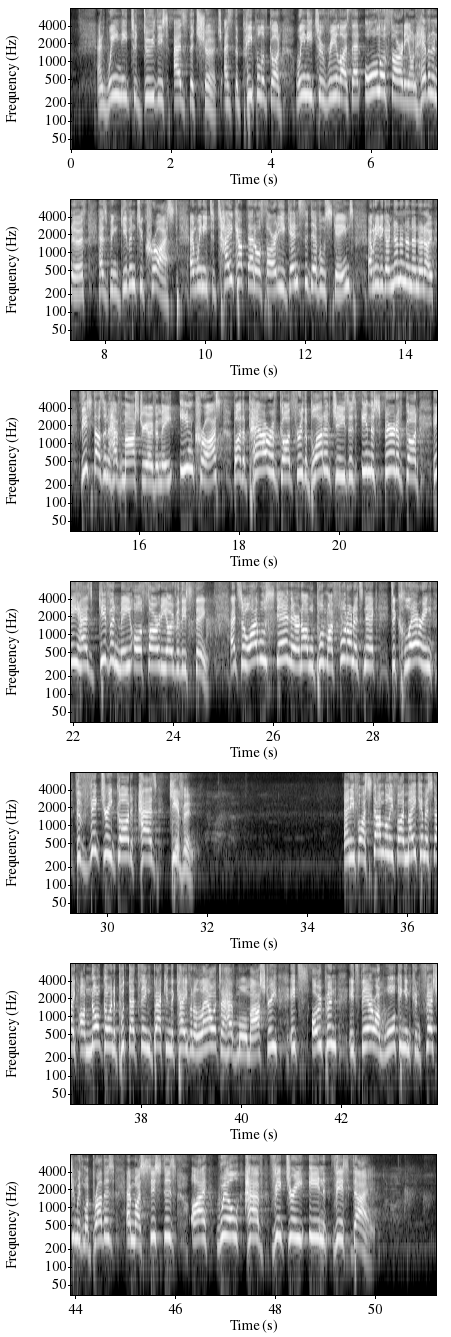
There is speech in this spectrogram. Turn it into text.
And we need to do this as the church, as the people of God. We need to realize that all authority on heaven and earth has been given to Christ. And we need to take up that authority against the devil's schemes. And we need to go, no, no, no, no, no, no. This doesn't have mastery over me. In Christ, by the power of God, through the blood of Jesus, in the Spirit of God, He has given me authority over this thing. And so I will stand there and I will put my foot on its neck, declaring the victory God has given. And if I stumble, if I make a mistake, I'm not going to put that thing back in the cave and allow it to have more mastery. It's open, it's there. I'm walking in confession with my brothers and my sisters. I will have victory in this day.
